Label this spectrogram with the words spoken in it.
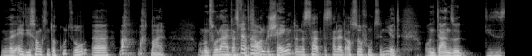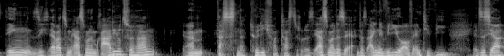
Und gesagt, ey, die Songs sind doch gut so, äh, macht, macht mal. Und uns wurde halt das Total. Vertrauen geschenkt und das hat, das hat halt auch so funktioniert. Und dann so dieses Ding, sich selber zum ersten Mal im Radio zu hören, ähm, das ist natürlich fantastisch. Oder das erste Mal das, das eigene Video auf MTV. Jetzt ist ja,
